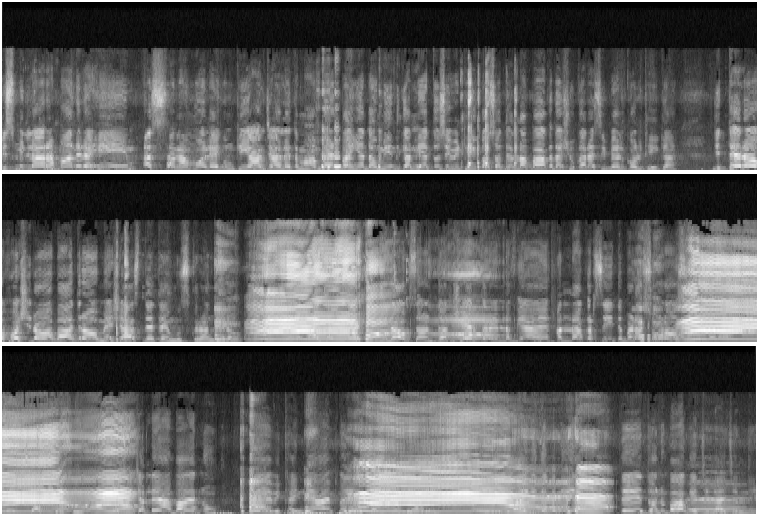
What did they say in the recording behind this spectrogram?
बिस्मिल्लाहिर्रहमानिर्रहीम। अस्सलाम की हाल चाल है तमाम उम्मीद करनी है भी ठीक हो अल्लाह पाक शुक्र है बिल्कुल ठीक है। रहो, खुश रहो, आबाद रहो, हमेशा रहो। शेयर करन लगे है। अल्लाह कर सी बड़ा सोहना चले दवाई भी बाग चलने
